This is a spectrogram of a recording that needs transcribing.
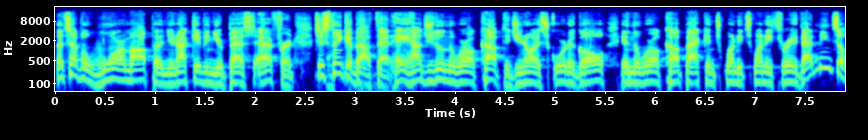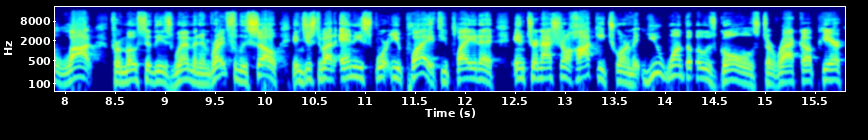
Let's have a warm up and you're not giving your best effort. Just think about that. Hey, how'd you do in the World Cup? Did you know I scored a goal in the World Cup back in 2023? That means a lot for most of these women, and rightfully so, in just about any sport you play. If you play in an international hockey tournament, you want those goals to rack up here.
